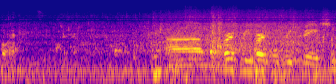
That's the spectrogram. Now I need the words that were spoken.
What? Um, birth, rebirth, recreation.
